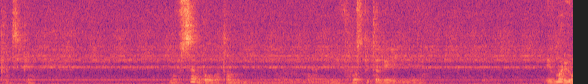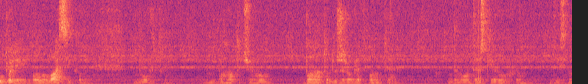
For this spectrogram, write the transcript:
в принципі, ну, все було там і в госпіталі, і, і в Маріуполі, і в Волновасі, коли був. Ну, багато чого, багато дуже роблять волонтери. Волонтерський рух дійсно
